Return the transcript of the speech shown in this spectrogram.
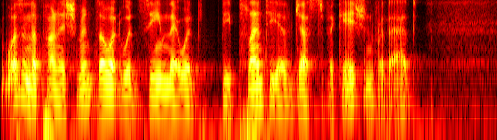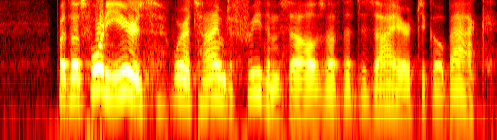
It wasn't a punishment, though it would seem there would be plenty of justification for that. But those forty years were a time to free themselves of the desire to go back.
